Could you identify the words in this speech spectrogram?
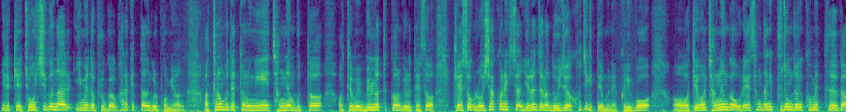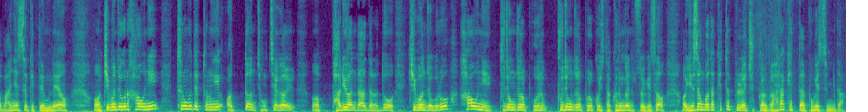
이렇게 좋은 시그널임에도 불구하고 하락했다는 걸 보면 아, 트럼프 대통령이 작년부터 작년부터 어떻게 보면 뮬러 특검을 비롯해서 계속 러시아 커넥션 이런저런 노이즈가 커지기 때문에 그리고 어, 어떻게 보면 작년과 올해 상당히 부정적인 코멘트가 많이 했었기 때문에요. 어, 기본적으로 하원이 트럼프 대통령이 어떤 정책을 어, 발휘한다 하더라도 기본적으로 하원이 부정적으로 볼, 부정적으로 볼 것이다. 그런 관점 속에서 어, 예상보다 캐터필러의 주가가 하락했다 보겠습니다.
